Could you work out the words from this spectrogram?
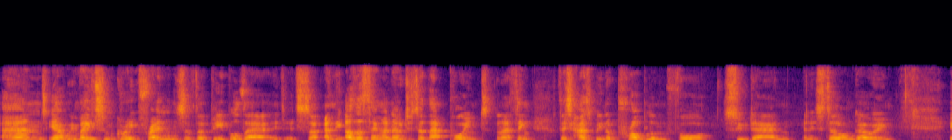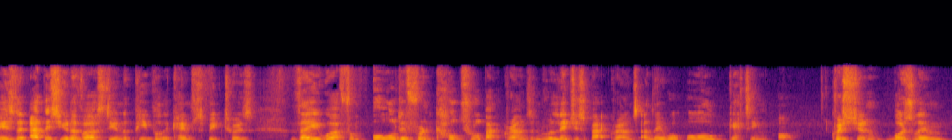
and yeah, we made some great friends of the people there. It, it's uh, and the other thing I noticed at that point, and I think this has been a problem for Sudan, and it's still ongoing, is that at this university and the people that came to speak to us, they were from all different cultural backgrounds and religious backgrounds, and they were all getting on. Christian, Muslim,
